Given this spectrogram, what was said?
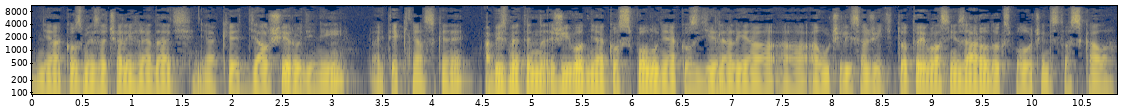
nejako sme začali hľadať nejaké ďalšie rodiny, aj tie kňazské, aby sme ten život nejako spolu nejako zdieľali a, a, a učili sa žiť. Toto je vlastne zárodok spoločenstva Skala,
